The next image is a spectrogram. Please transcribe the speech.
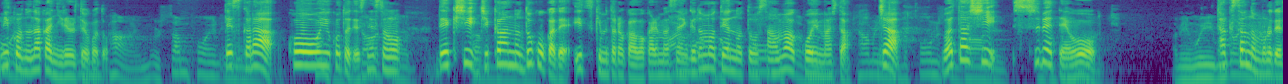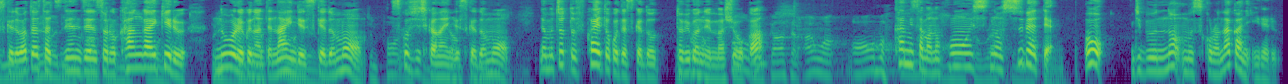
御子の中に入れるということ。ですから、こういうことですね。その歴史、時間のどこかでいつ決めたのか分かりませんけども、天の父さんはこう言いました。じゃあ、私すべてをたくさんのものですけど私たち全然その考えきる能力なんてないんですけども少ししかないんですけどもでもちょっと深いとこですけど飛び込んでみましょうか神様の本質の全てを自分の息子の中に入れる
